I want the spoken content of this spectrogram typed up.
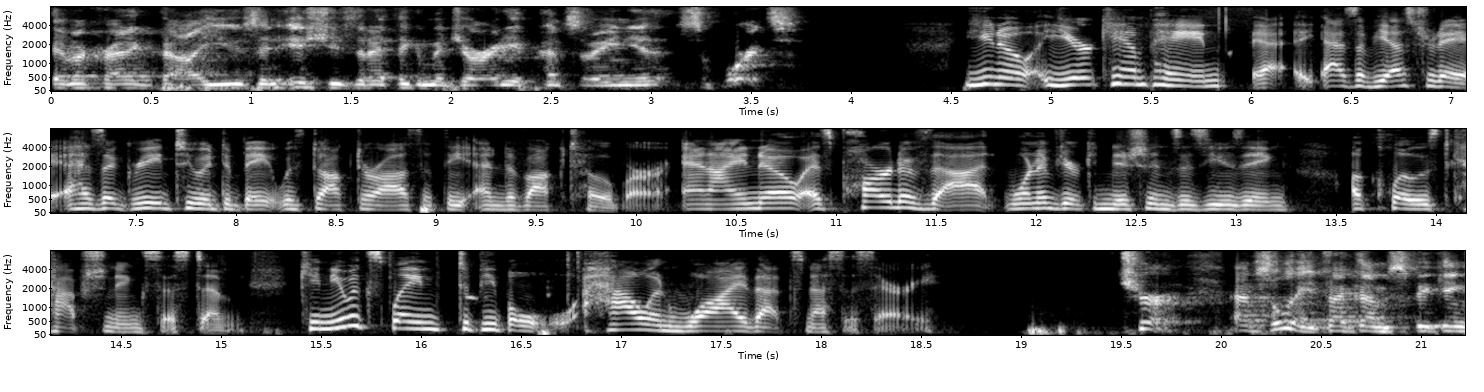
democratic values and issues that I think a majority of Pennsylvania supports. You know, your campaign, as of yesterday, has agreed to a debate with Dr. Oz at the end of October. And I know as part of that, one of your conditions is using a closed captioning system. Can you explain to people how and why that's necessary? Sure, absolutely. In fact, I'm speaking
